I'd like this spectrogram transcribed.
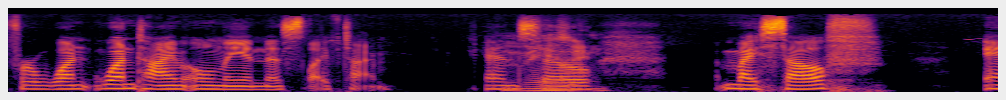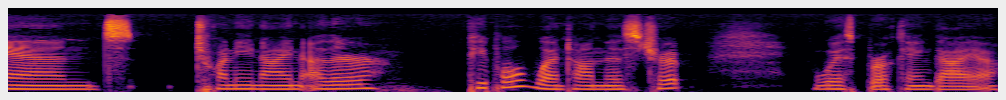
for one one time only in this lifetime. And so myself and 29 other people went on this trip with Brooke and Gaia.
